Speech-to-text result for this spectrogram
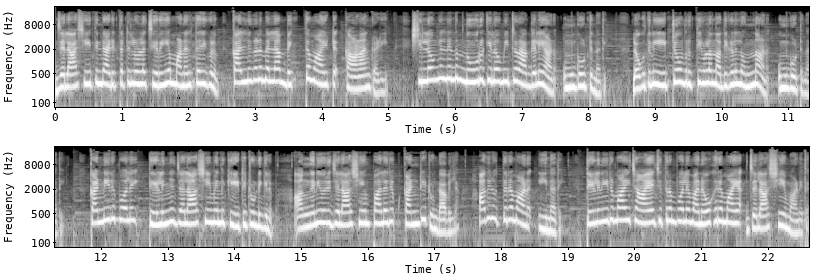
ജലാശയത്തിന്റെ അടിത്തട്ടിലുള്ള ചെറിയ മണൽത്തരികളും കല്ലുകളുമെല്ലാം വ്യക്തമായിട്ട് കാണാൻ കഴിയും. ഷില്ലോങ്ങിൽ നിന്നും നൂറ് കിലോമീറ്റർ അകലെയാണ് ഉംകൂട്ട് നദി. ലോകത്തിലെ ഏറ്റവും വൃത്തിയുള്ള നദികളിൽ ഒന്നാണ് ഉംകൂട്ട് നദി. കണ്ണീര് പോലെ തെളിഞ്ഞ ജലാശയം എന്ന് കേട്ടിട്ടുണ്ടെങ്കിലും അങ്ങനെ ഒരു ജലാശയം പലരും കണ്ടിട്ടുണ്ടാവില്ല. അതിനുത്തരമാണ് ഈ നദി. തെളിനീരുമായി ഛായാചിത്രം പോലെ മനോഹരമായ ജലാശയമാണിത്.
